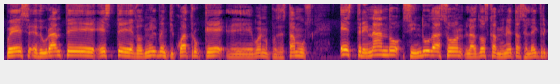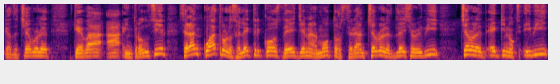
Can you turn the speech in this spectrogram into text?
pues eh, durante este 2024 que, eh, bueno, pues estamos estrenando, sin duda son las dos camionetas eléctricas de Chevrolet que va a introducir. Serán cuatro los eléctricos de General Motors, serán Chevrolet Blazer EV, Chevrolet Equinox EV,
